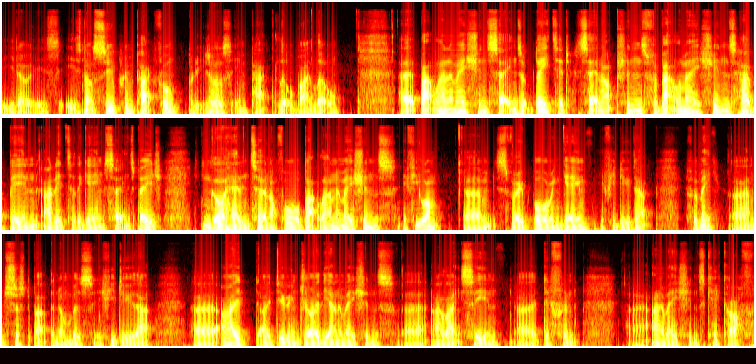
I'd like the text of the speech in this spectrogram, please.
you know it's it's not super impactful, but it does impact little by little. Uh, battle animation settings updated. Setting options for battle animations have been added to the game settings page. You can go ahead and turn off all battle animations if you want. Um, it's a very boring game if you do that. For me, um, it's just about the numbers. If you do that, uh, I I do enjoy the animations. Uh, I like seeing uh, different uh, animations kick off.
